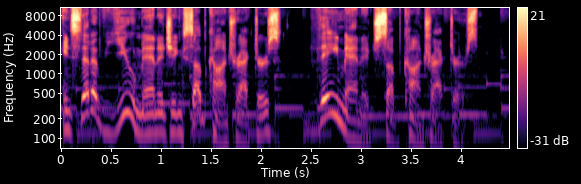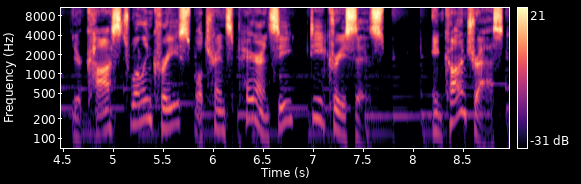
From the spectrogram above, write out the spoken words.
Instead of you managing subcontractors, they manage subcontractors. Your costs will increase while transparency decreases. In contrast,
